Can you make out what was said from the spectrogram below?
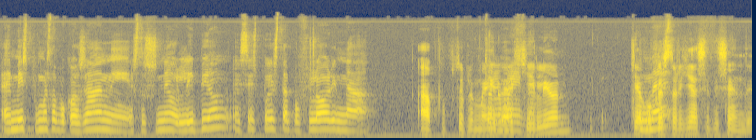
εμείς που είμαστε από Κοζάνη στο Συνέο Ολύμπιον, εσείς που είστε από Φλόρινα Από Πτολεμαίδα Πτολεμαΐδα. Χίλιον και από Ναι. Καστοριά City Center.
